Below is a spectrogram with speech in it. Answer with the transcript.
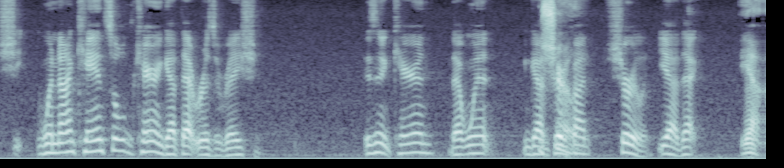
she when I canceled, Karen got that reservation. Isn't it Karen that went and got Shirley. certified? Shirley. Yeah. That. yeah,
